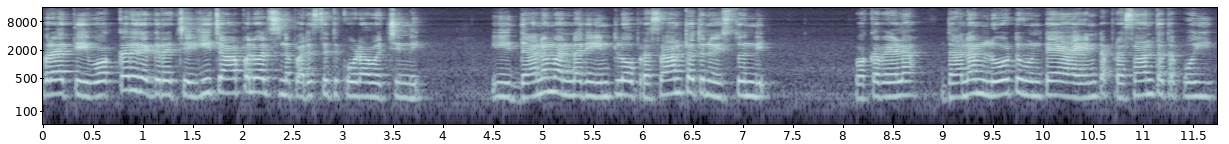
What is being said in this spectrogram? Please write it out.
ప్రతి ఒక్కరి దగ్గర చెయ్యి చాపలవలసిన పరిస్థితి కూడా వచ్చింది. ఈ ధనం అన్నది ఇంట్లో ప్రశాంతతను ఇస్తుంది. ఒకవేళ ధనం లోటు ఉంటే ఆ ఎంట ప్రశాంతత పోయి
